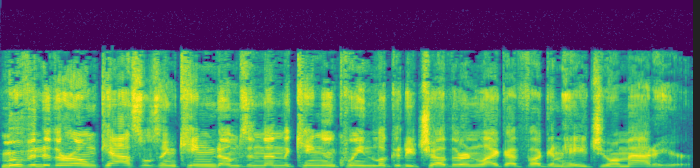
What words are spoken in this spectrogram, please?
move into their own castles and kingdoms, and then the king and queen look at each other and, like, I fucking hate you, I'm out of here.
